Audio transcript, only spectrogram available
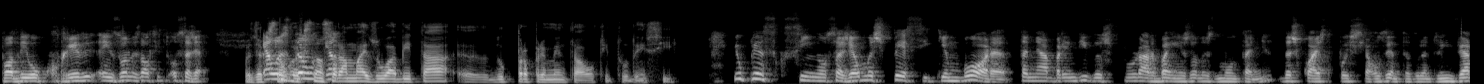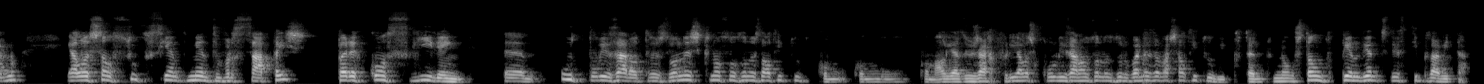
podem ocorrer em zonas de altitude. Ou seja, Pois a questão, a questão será mais o habitat uh, do que propriamente a altitude em si. Eu penso que sim, ou seja, é uma espécie que, embora tenha aprendido a explorar bem as zonas de montanha, das quais depois se ausenta durante o inverno, elas são suficientemente versáteis para conseguirem uh, utilizar outras zonas que não são zonas de altitude, como, como, como aliás eu já referi, elas colonizaram zonas urbanas a baixa altitude e, portanto, não estão dependentes desse tipo de habitat.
